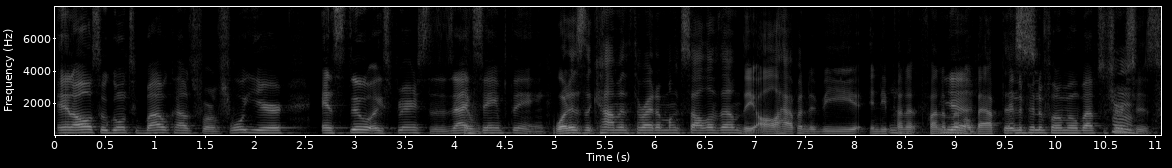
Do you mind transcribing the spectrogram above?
and also going to Bible college for a full year and still experience the exact same thing. what is the common thread amongst all of them? They all happen to be independent fundamental Baptists. independent fundamental Baptist churches.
